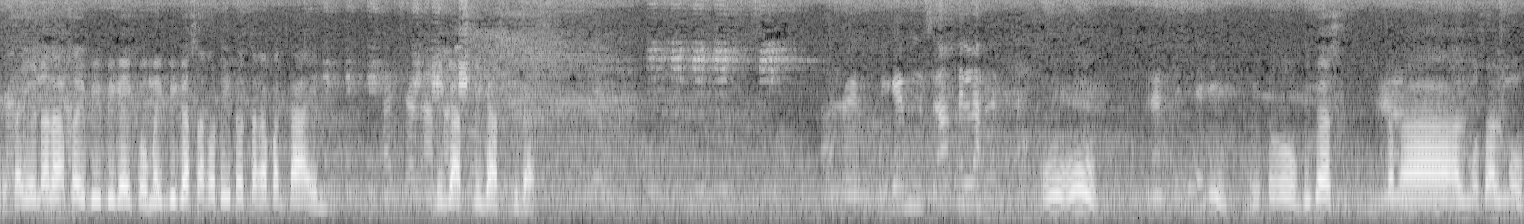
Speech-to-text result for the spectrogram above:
E, sa'yo na lang ito ibibigay ko. May bigas ako dito sa pagkain. At salamat. Bigas, bigas, bigas. Ano bigay mo sa akin lahat. Oo, oo. Ah. Sige, ito, oh, bigas. Saka almusal mo.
